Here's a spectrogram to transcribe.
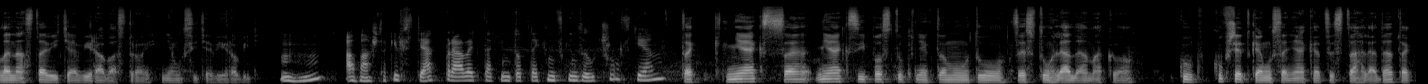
len nastavíte a vyrába stroj. Nemusíte vyrobiť. Uh-huh. A máš taký vzťah práve k takýmto technickým zručnostiam? Tak nejak, sa, nejak si postupne k tomu tú cestu hľadám. Ako ku, ku všetkému sa nejaká cesta hľada, tak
